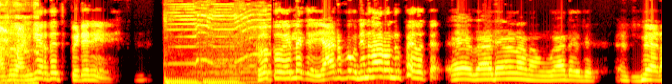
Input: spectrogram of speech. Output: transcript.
ಅದು ಹಂಗೆ ಇರ್ತೈತಿ ಪಿಡೇನಿ ತೋ ಇರ್ಲಕ್ಕ ಎರಡ್ ರೂಪಾಯಿ ನಿನ್ಗಾರ ಒಂದ್ ರೂಪಾಯಿ ಅದಕ್ಕೆ. ಏ ಬ್ಯಾಡ ಅಣ್ಣ ನಮ್ ಬ್ಯಾಡ ಇದೆ. ಬೇಡ.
